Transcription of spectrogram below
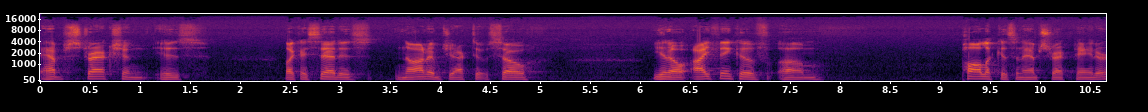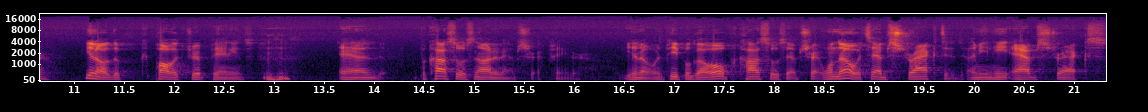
abstraction is, like I said, is not objective. So, you know, I think of um, Pollock as an abstract painter. You know, the Pollock drip paintings, and Picasso is not an abstract painter. You know, and people go, "Oh, Picasso is abstract." Well, no, it's abstracted. I mean, he abstracts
